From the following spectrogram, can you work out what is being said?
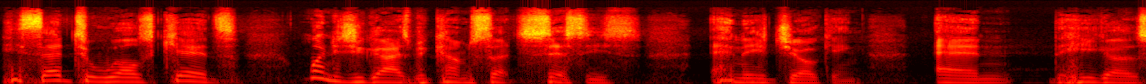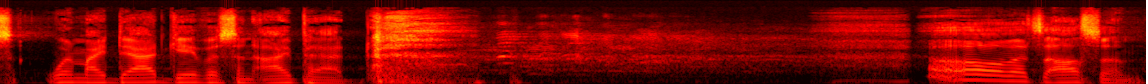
he said to Will's kids, "When did you guys become such sissies?" And he's joking, and he goes, "When my dad gave us an iPad." oh, that's awesome.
